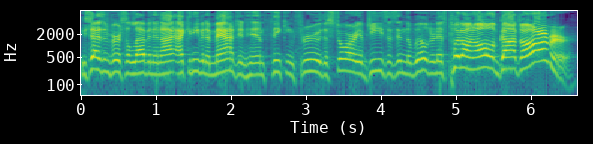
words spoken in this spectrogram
He says in verse 11, and I, I, can even imagine him thinking through the story of Jesus in the wilderness put on all of God's armor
